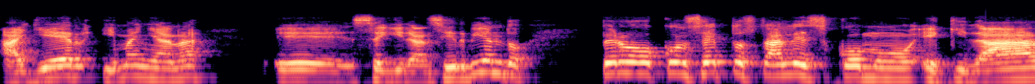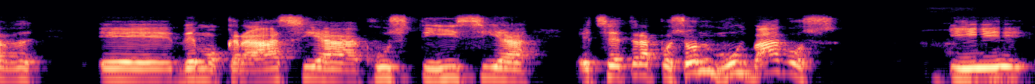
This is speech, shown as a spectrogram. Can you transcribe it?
ayer y mañana, seguirán sirviendo. Pero conceptos tales como equidad, eh, democracia, justicia, etcétera, pues son muy vagos. Y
